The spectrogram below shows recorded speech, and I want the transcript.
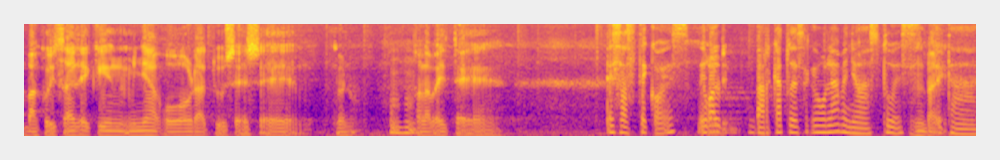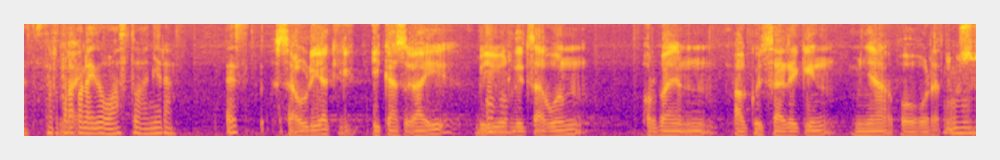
bakoitzarekin mina gogoratuz, ez? Eh, bueno, nola baite, Ez azteko, ez? Igual Hori. barkatu dezakegula, baina aztu ez. Bai. Eta zertarako Bai. nahi dugu aztu gainera. Ez? zauriak ikasgai bihur ditzagun orbain bakoitzarekin mina gogoratuz.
